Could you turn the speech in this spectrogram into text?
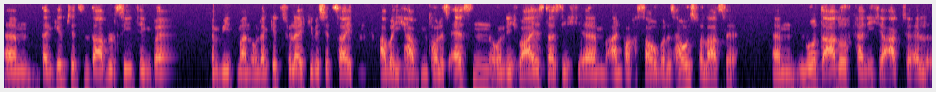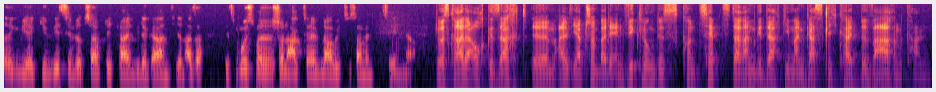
ähm, dann gibt es jetzt ein Double Seating beim Wiedmann und dann gibt es vielleicht gewisse Zeiten, aber ich habe ein tolles Essen und ich weiß, dass ich ähm, einfach sauber das Haus verlasse. Ähm, nur dadurch kann ich ja aktuell irgendwie eine gewisse Wirtschaftlichkeit wieder garantieren. Also das muss man schon aktuell, glaube ich, zusammensehen, ja. Du hast gerade auch gesagt, ähm, ihr habt schon bei der Entwicklung des Konzepts daran gedacht, wie man Gastlichkeit bewahren kann.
